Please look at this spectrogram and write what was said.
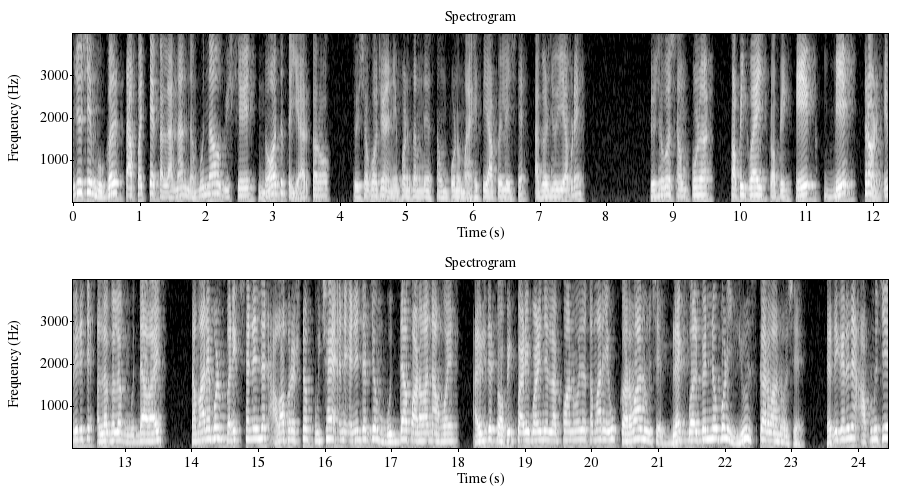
બીજું છે, મુઘલ સ્થાપત્ય કલાના નમૂનાઓ વિશે નોંધ તૈયાર કરો. જોઈ શકો છો, એની પણ તમને સંપૂર્ણ માહિતી આપેલી છે. આગળ જોઈએ આપણે. જોઈ શકો, સંપૂર્ણ ટોપિક વાઇઝ ટોપિક એક, બે, ત્રણ. એવી રીતે અલગ અલગ મુદ્દા વાઇઝ તમારે પણ પરીક્ષાની અંદર આવા પ્રશ્ન પૂછાય અને એની અંદર જો મુદ્દા પાડવાના હોય, આવી રીતે ટોપિક પાડી પાડીને લખવાનું હોય તો તમારે એવું કરવાનું છે. બ્લેક બોલપેનનો પણ યુઝ કરવાનો છે. જેથી કરીને આપણું જે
